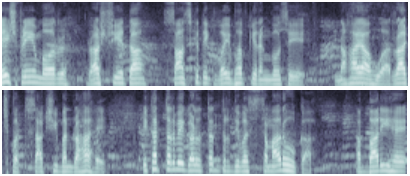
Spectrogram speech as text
देश प्रेम और राष्ट्रीयता, सांस्कृतिक वैभव के रंगों से नहाया हुआ राजपथ साक्षी बन रहा है। इकहत्तरवें गणतंत्र दिवस समारोह का अब बारी है।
